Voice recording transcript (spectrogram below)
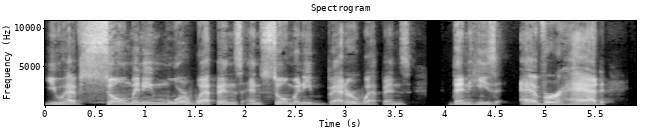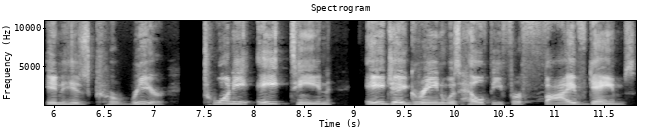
You have so many more weapons and so many better weapons than he's ever had in his career. 2018, AJ Green was healthy for five games.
